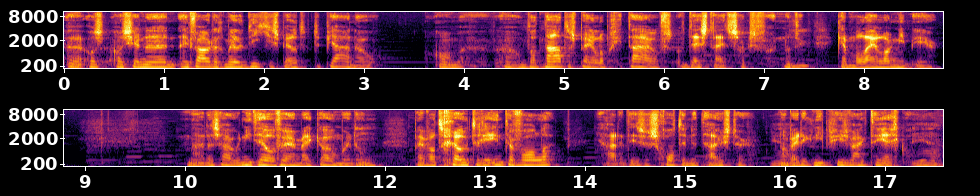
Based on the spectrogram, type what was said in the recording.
eh, als, als je een eenvoudig melodietje speelt op de piano, om, eh, om dat na te spelen op gitaar of, of destijds saxofoon, Mhm. ik, ik heb hem al heel lang niet meer. Maar daar zou ik niet heel ver mee komen. Dan Mhm. bij wat grotere intervallen, ja, dat is een schot in het duister. Ja. Dan weet ik niet precies waar ik terecht kom. Ja,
